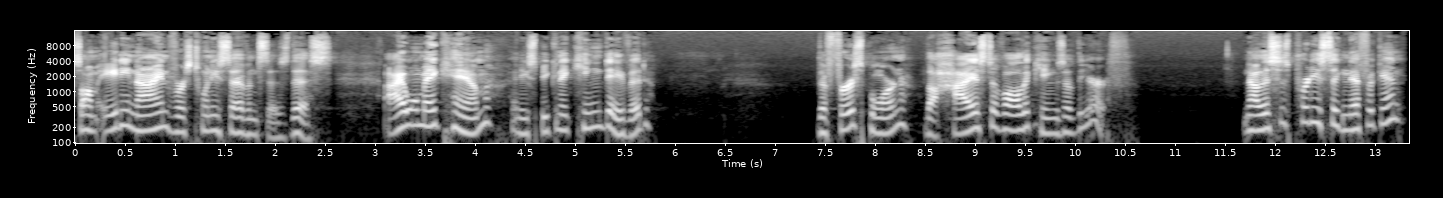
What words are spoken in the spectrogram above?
Psalm 89, verse 27 says this I will make him, and he's speaking of King David, the firstborn, the highest of all the kings of the earth. Now, this is pretty significant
